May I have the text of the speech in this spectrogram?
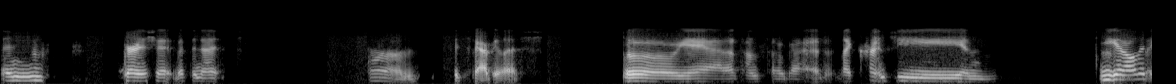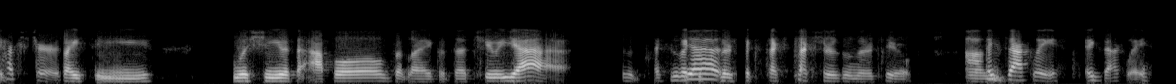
and garnish it with the nuts. Um, it's fabulous. Oh yeah, that sounds so good. Like crunchy and You get all the Like- textures. spicy, mushy with the apple, but like with the chewy. Yeah, I feel like there's six tex- textures in there too. Um, Exactly. Exactly.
